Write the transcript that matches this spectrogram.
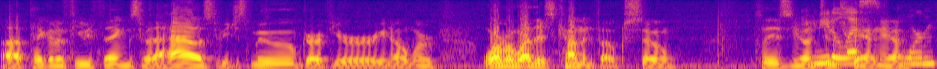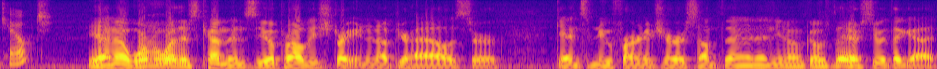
Uh, pick up a few things for the house if you just moved, or if you're, you know, we're warmer weather's coming, folks. So please, you know, You need a less can. Yeah. warm couch. Yeah, no, warmer weather's coming, so you'll probably straighten up your house or getting some new furniture or something, and you know, go there, see what they got.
